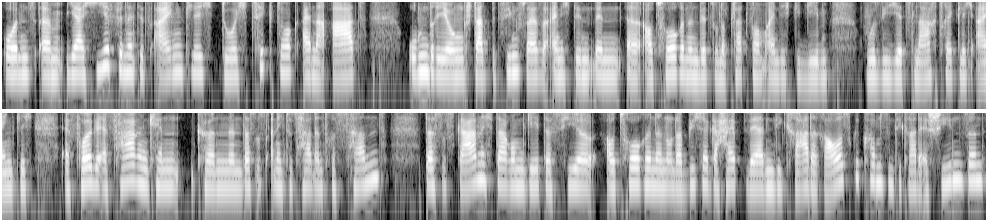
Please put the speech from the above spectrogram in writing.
Und ähm, ja, hier findet jetzt eigentlich durch TikTok eine Art Umdrehung statt, beziehungsweise eigentlich den, den äh, Autorinnen wird so eine Plattform eigentlich gegeben, wo sie jetzt nachträglich eigentlich Erfolge erfahren können. Denn das ist eigentlich total interessant, dass es gar nicht darum geht, dass hier Autorinnen oder Bücher gehypt werden, die gerade rausgekommen sind, die gerade erschienen sind,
